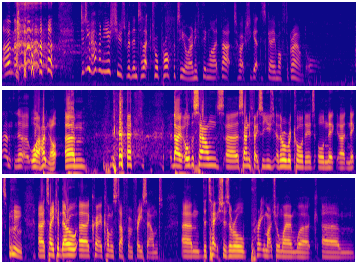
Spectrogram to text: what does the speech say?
Um, did you have any issues with intellectual property or anything like that to actually get this game off the ground? Or Um, no, well, I hope not. Um, no, all the sounds, uh, sound effects are usually they're all recorded or nick, uh, nicked, uh, taken. They're all uh, Creative Commons stuff from Freesound. Um, the textures are all pretty much all my own work. Um,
